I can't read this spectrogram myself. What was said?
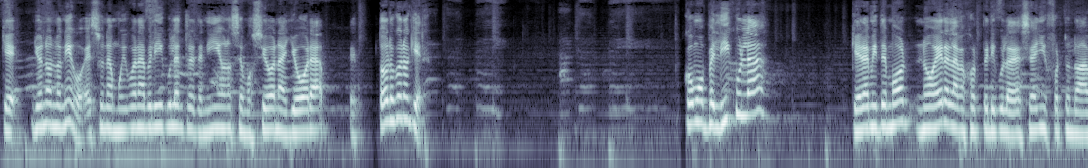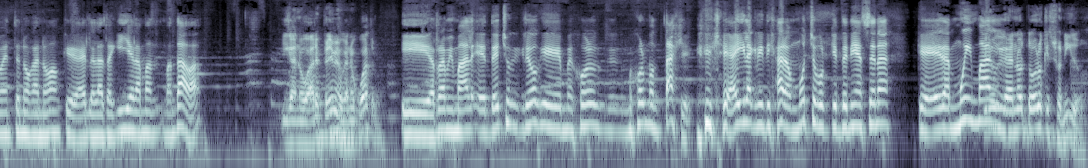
que yo no lo niego, es una muy buena película, entretenida, uno se emociona, llora, todo lo que uno quiera. Como película, que era mi temor, no era la mejor película de ese año y afortunadamente no ganó, aunque a él la taquilla la man- mandaba. Y ganó varios premios, ganó cuatro. Y Rami Mal, eh, de hecho creo que mejor, mejor montaje, que ahí la criticaron mucho porque tenía escenas que eran muy mal. Creo que ganó todo lo que sonido.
